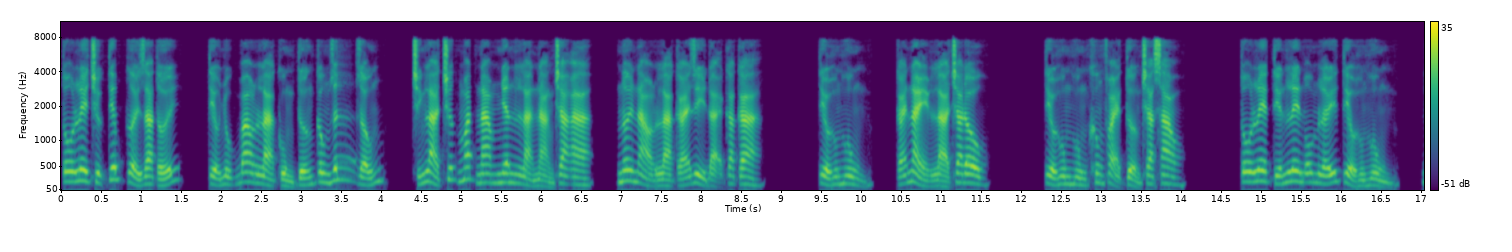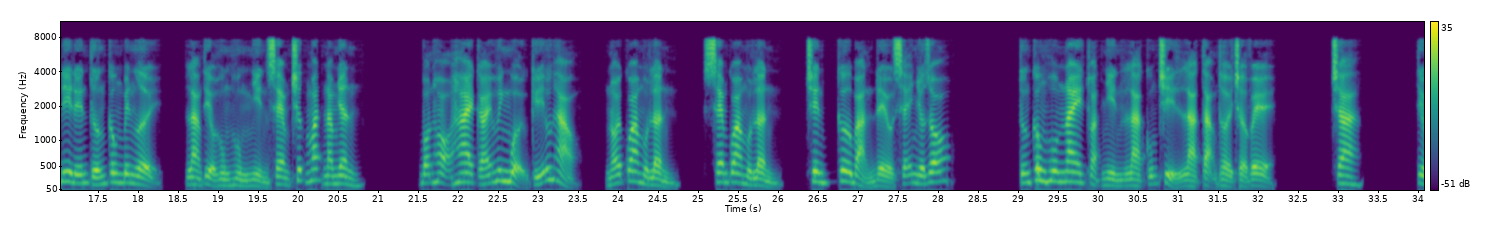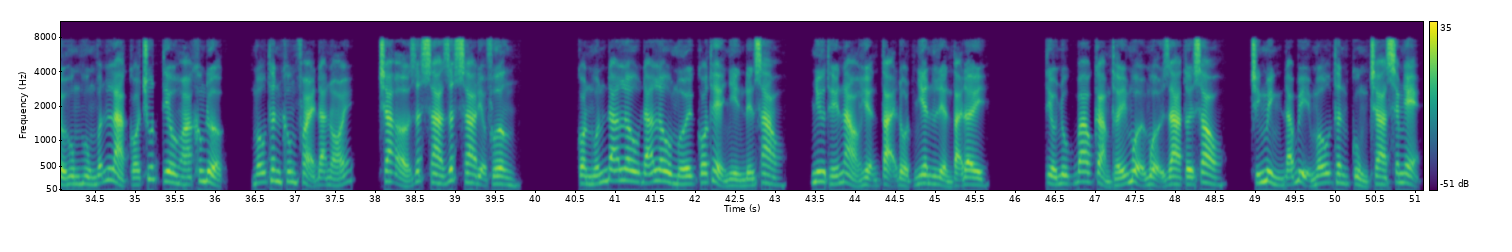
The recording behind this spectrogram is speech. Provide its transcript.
Tô Lê trực tiếp cười ra tới, tiểu nhục bao là cùng tướng công rất giống, chính là trước mắt nam nhân là nàng cha A, nơi nào là cái gì đại ca ca. Tiểu hùng hùng, cái này là cha đâu? Tiểu hùng hùng không phải tưởng cha sao? Tô Lê tiến lên ôm lấy tiểu hùng hùng, đi đến tướng công bên người, làm tiểu hùng hùng nhìn xem trước mắt nam nhân. Bọn họ hai cái huynh muội ký ức hảo, nói qua một lần, xem qua một lần, trên cơ bản đều sẽ nhớ rõ. Tướng công hôm nay thoạt nhìn là cũng chỉ là tạm thời trở về. Cha! Tiểu hùng hùng vẫn là có chút tiêu hóa không được, mẫu thân không phải đã nói, cha ở rất xa rất xa địa phương. Còn muốn đã lâu đã lâu mới có thể nhìn đến sao, như thế nào hiện tại đột nhiên liền tại đây. Tiểu nhục bao cảm thấy muội muội ra tới sau, chính mình đã bị mẫu thân cùng cha xem nhẹ.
